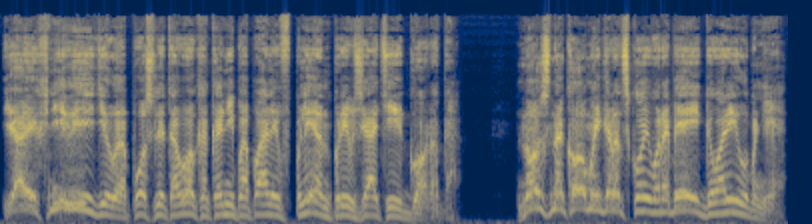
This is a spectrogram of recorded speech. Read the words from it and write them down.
Я их не видела после того, как они попали в плен при взятии города. Но знакомый городской воробей говорил мне,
